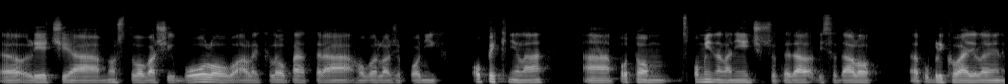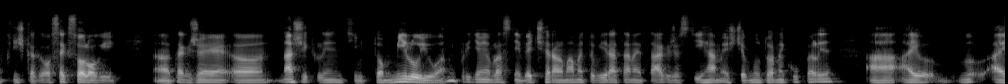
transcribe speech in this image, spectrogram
liečia množstvo vašich bôlov, ale Kleopatra hovorila, že po nich opeknila a potom spomínala niečo, čo teda by sa dalo e, publikovať len v knižkách o sexológii. Takže uh, naši klienti to milujú a my prídeme vlastne večer, ale máme to vyrátané tak, že stíhame ešte vnútorné kúpely a aj, aj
